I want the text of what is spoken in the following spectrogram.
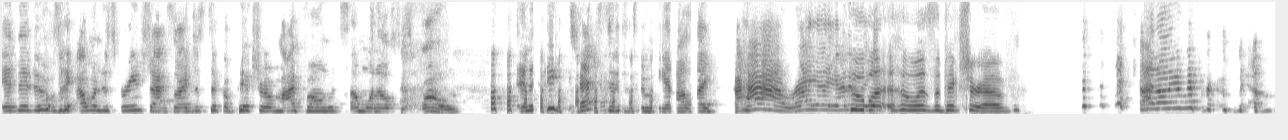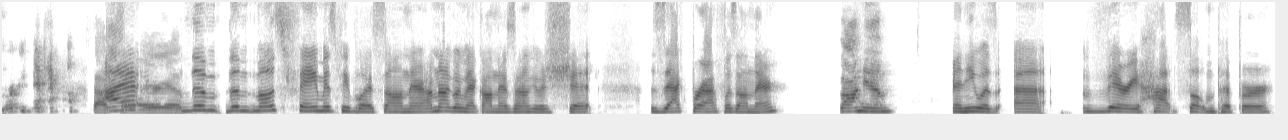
and then it was like I wanted to screenshot, so I just took a picture of my phone with someone else's phone. and he texted it to me and I was like, haha, right. I, I, Who who was the picture of? I don't even remember now. That's I- hilarious. The the most famous people I saw on there. I'm not going back on there, so I don't give a shit. Zach Braff was on there, Saw him. And he was a very hot salt and pepper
